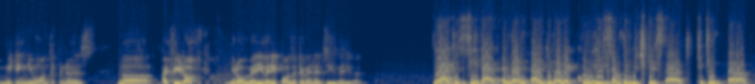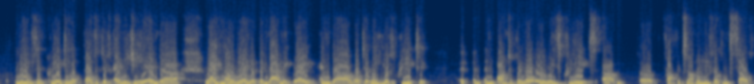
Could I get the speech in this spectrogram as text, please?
meeting new entrepreneurs. Uh, I feed off you know very very positive energy very well. Yeah, I can see that. And then, uh, you know, like Koo is something which is uh, hitting uh, waves and creating a positive energy. And uh, right now we are in a pandemic, right? And uh, whatever you've created, an, an entrepreneur always creates um, uh, profits not only for himself,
